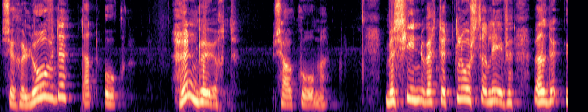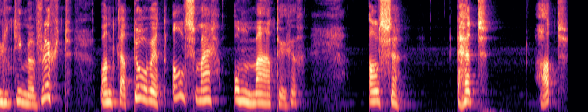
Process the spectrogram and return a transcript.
Ze geloofden dat ook hun beurt zou komen. Misschien werd het kloosterleven wel de ultieme vlucht, want Cato werd alsmaar onmatiger. Als ze het had,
